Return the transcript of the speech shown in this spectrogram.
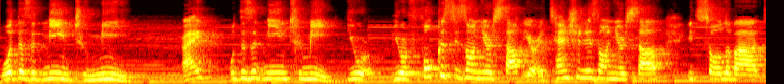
What does it mean to me? Right? What does it mean to me? Your, your focus is on yourself, your attention is on yourself. It's all about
